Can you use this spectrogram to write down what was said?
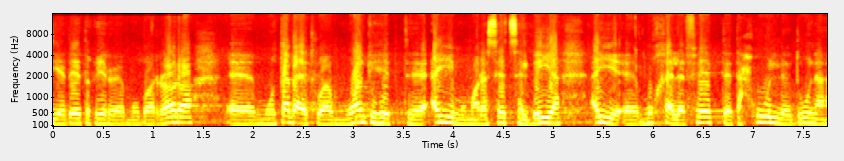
زيادات غير مبررة متابعة ومواجهة أي ممارسات سلبية أي مخالفات تحول دون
